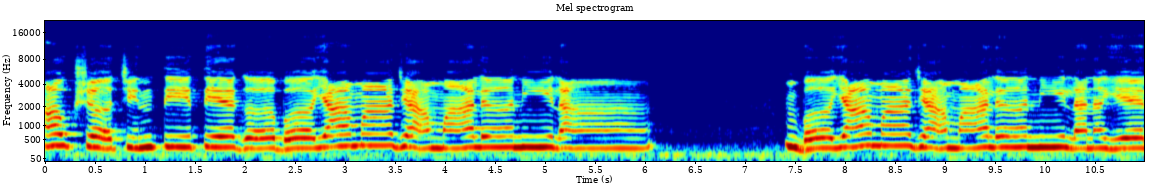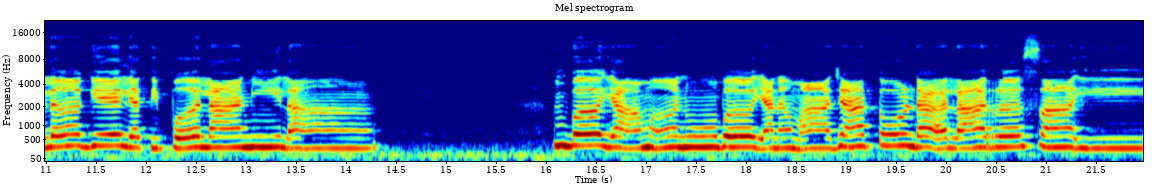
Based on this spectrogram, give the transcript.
औक्ष चिंती ते ग बया माझ्या मालनीला. बया माझ्या मालनीला न येल गेल्या ती पलानीला बया म्हणू बयान माझ्या तोंडाला रसाई.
